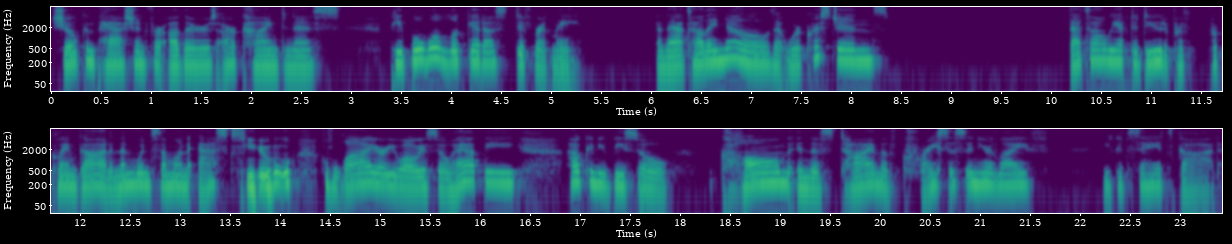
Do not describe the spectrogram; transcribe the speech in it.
show compassion for others, our kindness. People will look at us differently. And that's how they know that we're Christians. That's all we have to do to pro- proclaim God. And then when someone asks you, why are you always so happy? How can you be so calm in this time of crisis in your life? You could say it's God,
